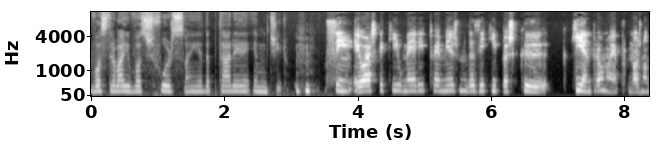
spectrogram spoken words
o vosso trabalho, o vosso esforço em adaptar é, é muito giro. Sim, eu acho que aqui o mérito é mesmo das equipas que, que entram, não é? Porque nós não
